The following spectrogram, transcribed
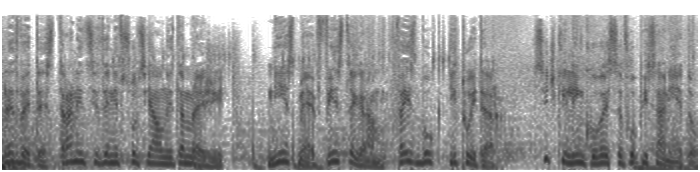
Следвайте страниците ни в социалните мрежи. Ние сме в Instagram, Facebook и Twitter. Всички линкове са в описанието.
